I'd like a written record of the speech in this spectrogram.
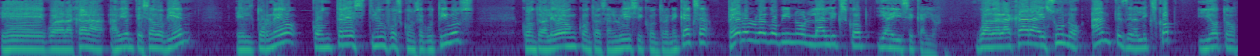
Eh, Guadalajara había empezado bien el torneo con tres triunfos consecutivos contra León, contra San Luis y contra Necaxa, pero luego vino la Leagues Cup y ahí se cayó. Guadalajara es uno antes de la Leagues Cup y otro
